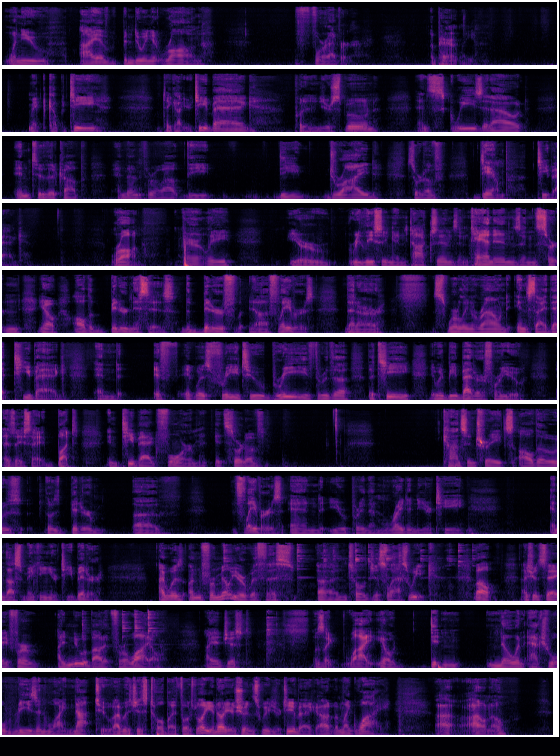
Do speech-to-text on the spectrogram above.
when you I have been doing it wrong forever apparently. Make a cup of tea, take out your tea bag, put it into your spoon, and squeeze it out into the cup, and then throw out the the dried, sort of damp tea bag. Wrong. Apparently, you're releasing in toxins and tannins and certain, you know, all the bitternesses, the bitter uh, flavors that are swirling around inside that tea bag and if it was free to breathe through the, the tea, it would be better for you, as they say. But in tea bag form, it's sort of concentrates all those those bitter uh, flavors, and you're putting them right into your tea, and thus making your tea bitter. I was unfamiliar with this uh, until just last week. Well, I should say for I knew about it for a while. I had just was like, why, you know, didn't know an actual reason why not to. I was just told by folks, well, you know, you shouldn't squeeze your tea bag out. And I'm like, why? I, I don't know.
